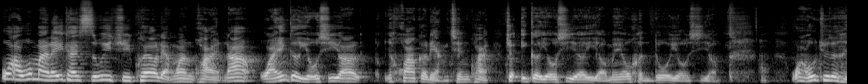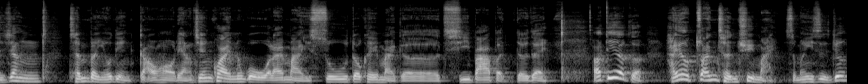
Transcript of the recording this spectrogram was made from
哇！我买了一台 Switch，快要两万块，那玩一个游戏要花个两千块，就一个游戏而已哦，没有很多游戏哦。哇，我觉得很像成本有点高哦，两千块如果我来买书都可以买个七八本，对不对？然后第二个还要专程去买，什么意思？就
